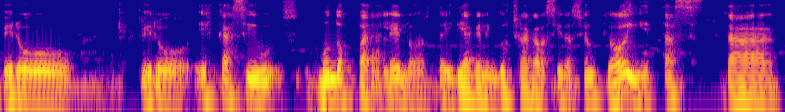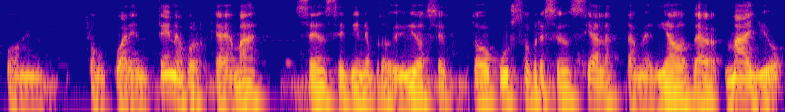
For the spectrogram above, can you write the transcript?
Pero pero es casi mundos paralelos. Te diría que la industria de capacitación que hoy está, está con, con, cuarentena, porque además Sense tiene prohibido hacer todo curso presencial hasta mediados de mayo.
